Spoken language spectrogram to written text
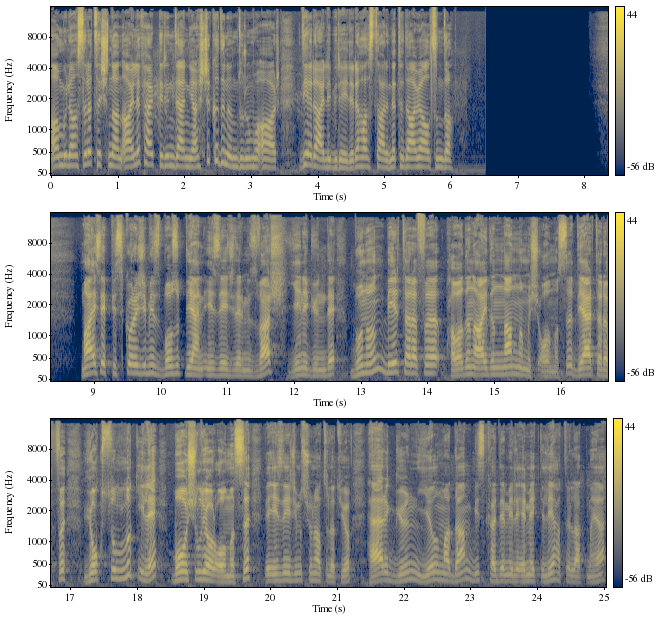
Ambulanslara taşınan aile fertlerinden yaşlı kadının durumu ağır. Diğer aile bireyleri hastanede tedavi altında. Maalesef psikolojimiz bozuk diyen izleyicilerimiz var. Yeni günde bunun bir tarafı havadan aydınlanmamış olması, diğer tarafı yoksulluk ile boğuşuluyor olması ve izleyicimiz şunu hatırlatıyor. Her gün yılmadan biz kademeli emekliliği hatırlatmaya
